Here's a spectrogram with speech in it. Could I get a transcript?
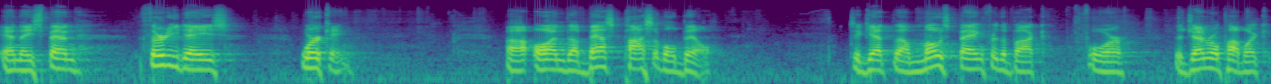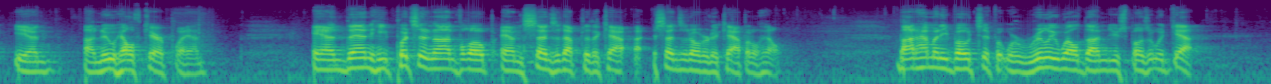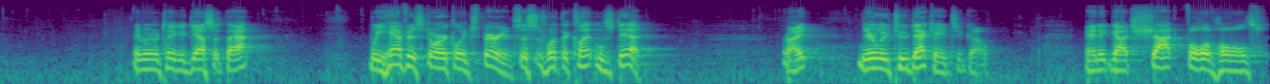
And they spend 30 days working uh, on the best possible bill to get the most bang for the buck for the general public in a new health care plan. And then he puts it in an envelope and sends it up to the cap, uh, sends it over to Capitol Hill. About how many votes, if it were really well done, do you suppose it would get? Anybody want to take a guess at that? We have historical experience. This is what the Clintons did, right? Nearly two decades ago. And it got shot full of holes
